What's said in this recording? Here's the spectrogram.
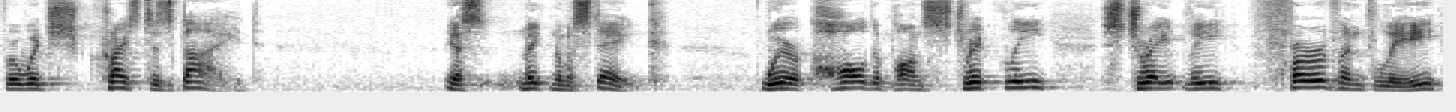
for which Christ has died. Yes, make no mistake. We're called upon strictly, straightly, fervently,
